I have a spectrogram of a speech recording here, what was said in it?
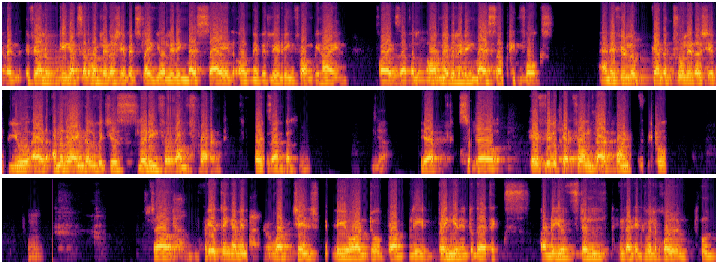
I mean, if you're looking at servant leadership, it's like you're leading by side or maybe leading from behind, for example, or maybe leading by serving folks. And if you look at the true leadership, you add another angle, which is leading from front, for example. Yeah. Yeah. So if we look at from that point of view, Hmm. so Yeah. what do you think? I mean, what change do you want to probably bring it into the ethics? Or do you still think that it will hold true,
